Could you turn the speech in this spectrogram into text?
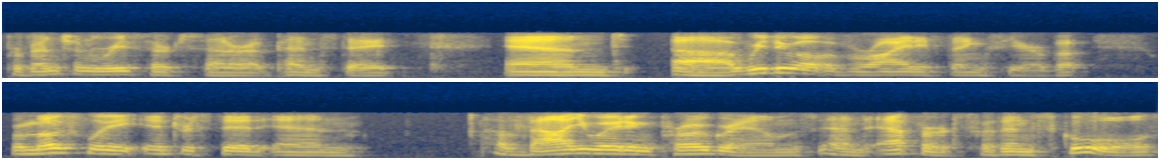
Prevention Research Center at Penn State, and uh, we do a variety of things here, but we're mostly interested in evaluating programs and efforts within schools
